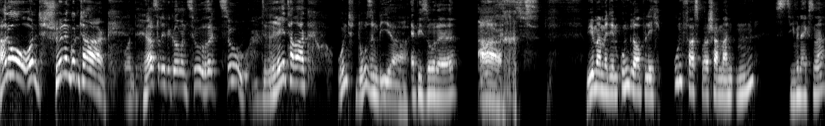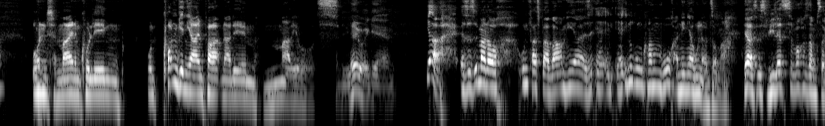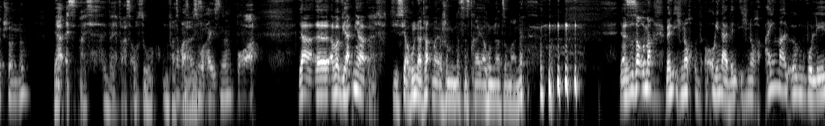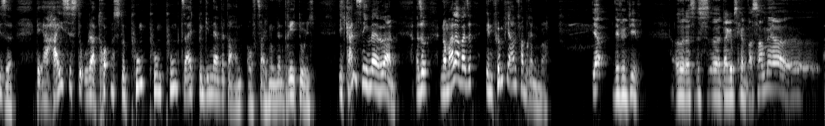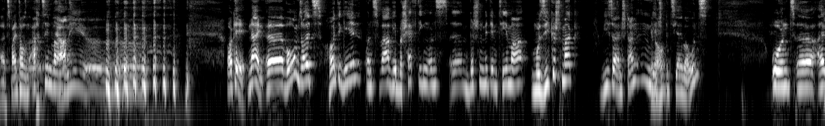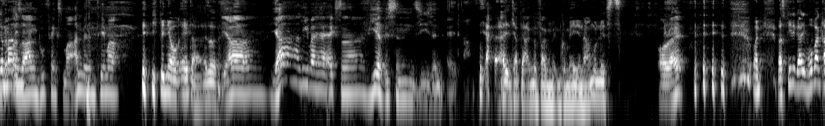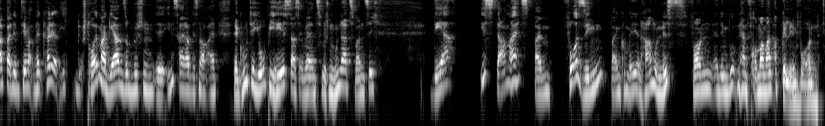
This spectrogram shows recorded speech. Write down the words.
Hallo und schönen guten Tag. Und herzlich willkommen zurück zu Drehtabak und Dosenbier. Episode 8. Wie immer mit dem unglaublich unfassbar charmanten Steven Exner und meinem Kollegen und kongenialen Partner, dem Marius. Hello again. Ja, es ist immer noch unfassbar warm hier. Erinnerungen kommen hoch an den Jahrhundertsommer. Ja, es ist wie letzte Woche Samstag schon, ne? Ja, es, es war es auch so unfassbar da heiß. so heiß, ne? Boah. Ja, äh, aber wir hatten ja, dieses Jahrhundert hatten wir ja schon mindestens drei Jahrhundertsommer, ne? ja, es ist auch immer, wenn ich noch, original, wenn ich noch einmal irgendwo lese, der heißeste oder trockenste Punkt, Punkt, Punkt seit Beginn der Wetteraufzeichnung, dann dreht durch. Ich kann es nicht mehr hören. Also normalerweise in fünf Jahren verbrennen wir. Ja, definitiv. Also das ist, äh, da gibt's kein Wasser mehr. Äh, 2018 war. Ernie, äh, äh Okay, nein, äh, worum soll's heute gehen? Und zwar, wir beschäftigen uns äh, ein bisschen mit dem Thema Musikgeschmack. Wie ist er entstanden? Genau. Jetzt speziell bei uns. Und äh, allgemein. Ich würde mal sagen, du fängst mal an mit dem Thema. ich bin ja auch älter, also. Ja, ja, lieber Herr Exner, wir wissen, Sie sind älter. Ja, ich habe ja angefangen mit dem Comedian Harmonists. Alright. und was viele gar nicht, wo wir gerade bei dem Thema, wir können, ich streue mal gern so ein bisschen äh, Insiderwissen auch ein. Der gute Jopi Hesters, er wäre inzwischen 120, der ist damals beim Vorsingen beim Comedian Harmonist von äh, dem guten Herrn Frommermann abgelehnt worden.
